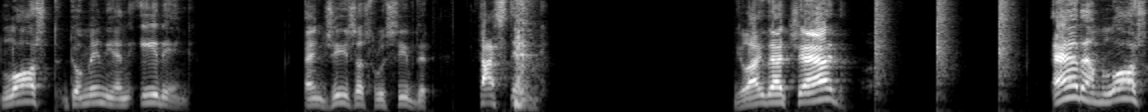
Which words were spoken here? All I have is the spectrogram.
lost dominion eating, and Jesus received it fasting. You like that, Chad? Adam lost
